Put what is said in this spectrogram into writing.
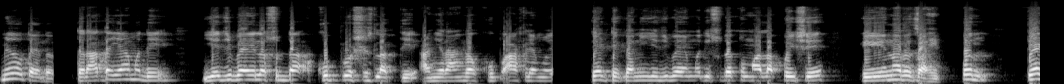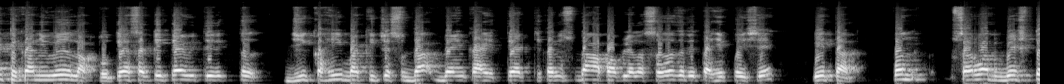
मिळवता येतात. तर आता यामध्ये एसबीआय ला सुद्धा खूप प्रोसेस लागते आणि रांगा खूप असल्यामुळे त्या ठिकाणी एसबीआयमध्ये सुद्धा तुम्हाला पैसे हे येणारच आहे पण त्या ठिकाणी वेळ लागतो. त्यासाठी त्या व्यतिरिक्त जी काही बाकीचे सुद्धा बँक आहेत त्या ठिकाणी सुद्धा आपापल्याला सहजरित्या हे पैसे येतात. पण सर्वात बेस्ट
